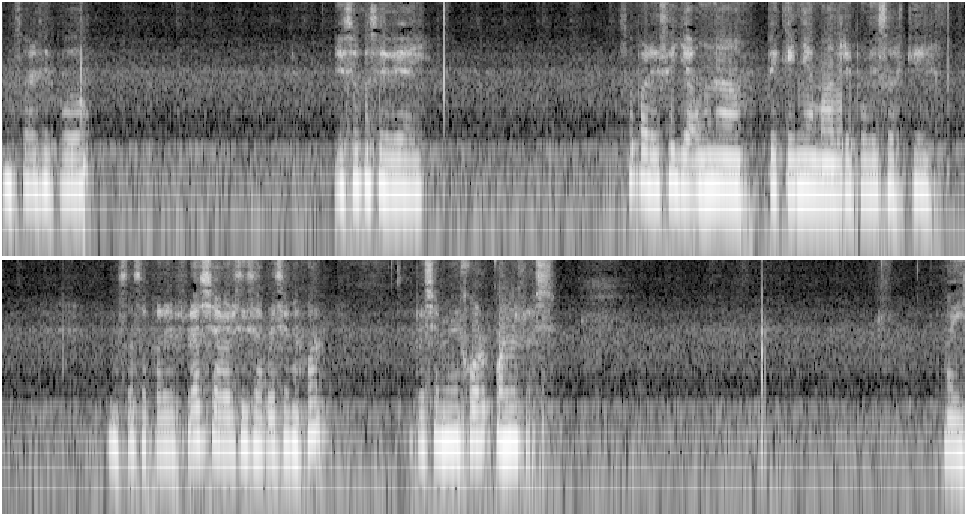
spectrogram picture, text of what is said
Vamos a ver si puedo. Eso que se ve ahí parece ya una pequeña madre por eso es que vamos a sacar el flash a ver si se aprecia mejor se aprecia mejor con el flash ahí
